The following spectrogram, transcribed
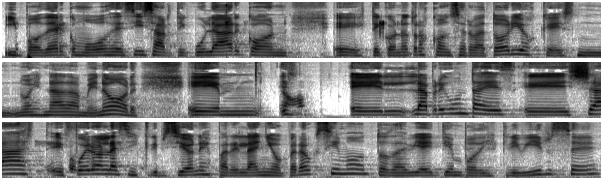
Y poder, como vos decís, articular con este con otros conservatorios, que es, no es nada menor. Eh, no. es, eh, la pregunta es, eh, ¿ya eh, fueron las inscripciones para el año próximo? ¿Todavía hay tiempo de inscribirse?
